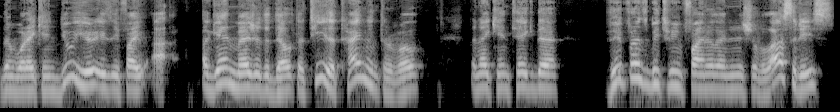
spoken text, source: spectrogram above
Then what I can do here is if I, uh, again, measure the delta t, the time interval, then I can take the difference between final and initial velocities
